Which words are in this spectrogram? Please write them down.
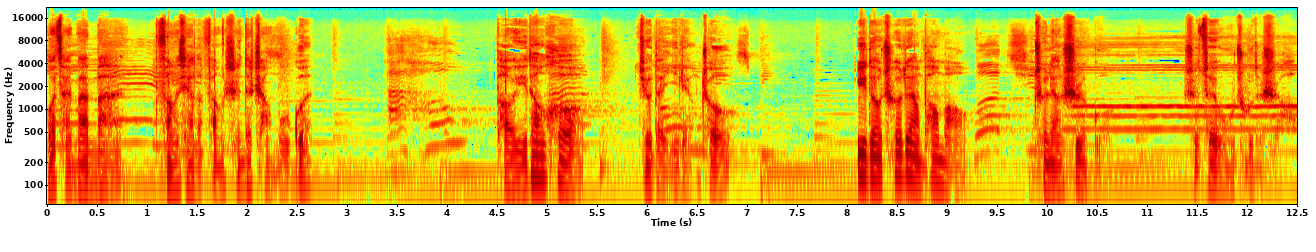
我才慢慢放下了防身的长木棍。跑一趟货就得一两周。遇到车辆抛锚、车辆事故，是最无助的时候。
